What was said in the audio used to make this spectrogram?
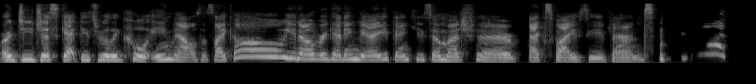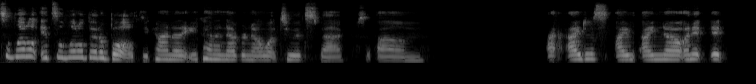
or do you just get these really cool emails? It's like, oh, you know, we're getting married. Thank you so much for XYZ event. yeah, it's a little it's a little bit of both. You kinda you kinda never know what to expect. Um I, I just I I know and it, it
